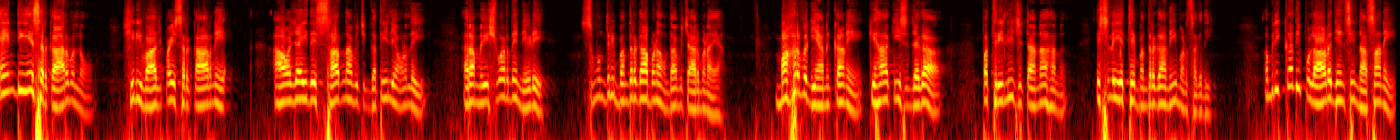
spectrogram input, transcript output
ਐਨਡੀਏ ਸਰਕਾਰ ਵੱਲੋਂ ਸ਼੍ਰੀ ਵਾਜਪਾਈ ਸਰਕਾਰ ਨੇ ਆਵਾਜਾਈ ਦੇ ਸਾਧਨਾਂ ਵਿੱਚ ਗਤੀ ਲਿਆਉਣ ਲਈ ਰਾਮੇਸ਼ਵਰ ਦੇ ਨੇੜੇ ਸਮੁੰਦਰੀ ਬੰਦਰਗਾਹ ਬਣਾਉਣ ਦਾ ਵਿਚਾਰ ਬਣਾਇਆ। ਮਾਹਰ ਵਿਗਿਆਨਕਾਂ ਨੇ ਕਿਹਾ ਕਿ ਇਸ ਜਗ੍ਹਾ ਪਥਰੀਲੀ ਚਟਾਨਾਂ ਹਨ, ਇਸ ਲਈ ਇੱਥੇ ਬੰਦਰਗਾਹ ਨਹੀਂ ਬਣ ਸਕਦੀ। ਅਮਰੀਕਾ ਦੀ ਪੁਲਾੜ ਏਜੰਸੀ ਨਾਸਾ ਨੇ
